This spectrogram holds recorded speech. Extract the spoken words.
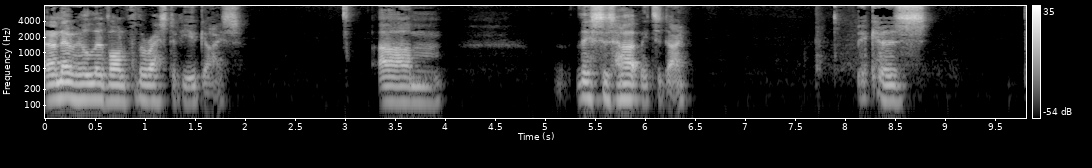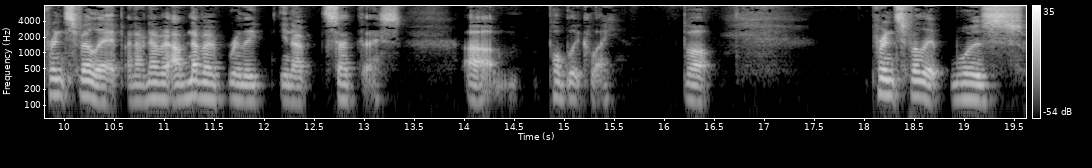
and I know he'll live on for the rest of you guys um this has hurt me today because Prince Philip and I've never I've never really you know said this um publicly but Prince Philip was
